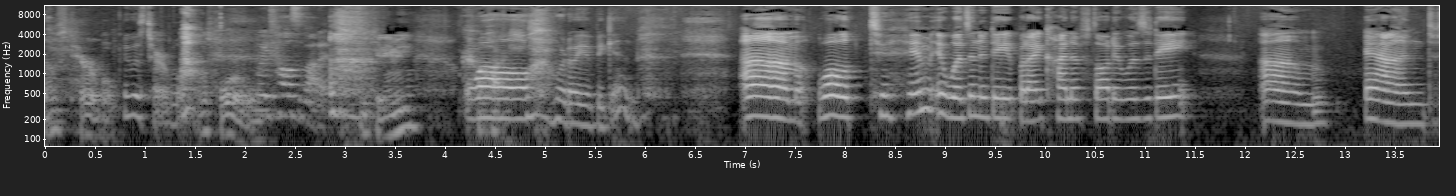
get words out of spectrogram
That was terrible. it was terrible. That was horrible. Wait, tell us about it. Are you kidding me? Well, where do I begin? Um, well, to him it wasn't a date, but I kind of thought it was a date. Um, and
